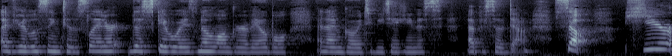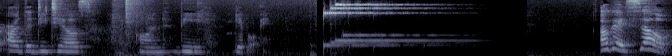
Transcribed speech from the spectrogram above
if you're listening to this later, this giveaway is no longer available and I'm going to be taking this episode down. So, here are the details on the giveaway. Okay, so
